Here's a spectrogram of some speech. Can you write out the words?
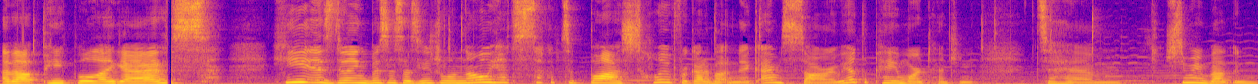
about people. I guess he is doing business as usual. No, we have to suck up to boss. Totally forgot about Nick. I'm sorry. We have to pay more attention to him. She's me about the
